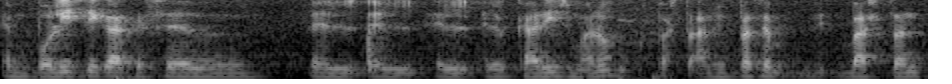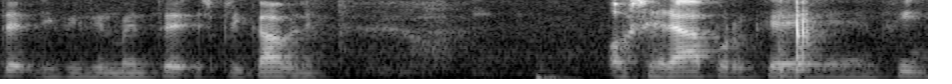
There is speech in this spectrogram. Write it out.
En política, que es el, el, carisma, ¿no? A mí me parece bastante difícilmente explicable. O será porque, en fin,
